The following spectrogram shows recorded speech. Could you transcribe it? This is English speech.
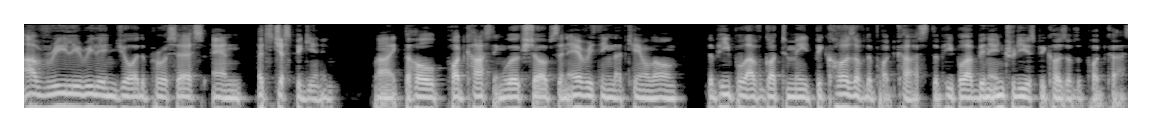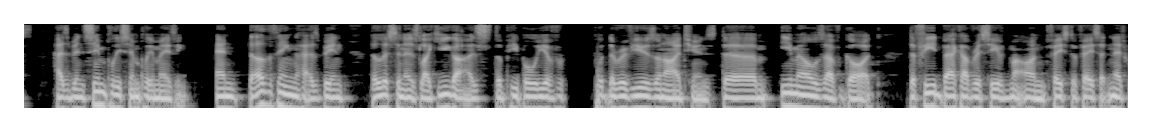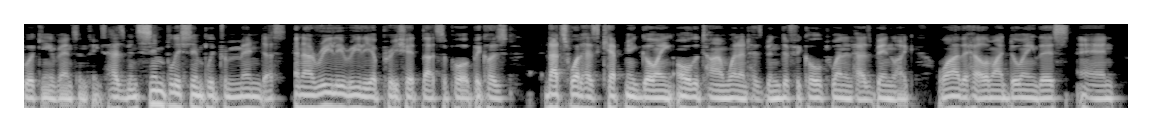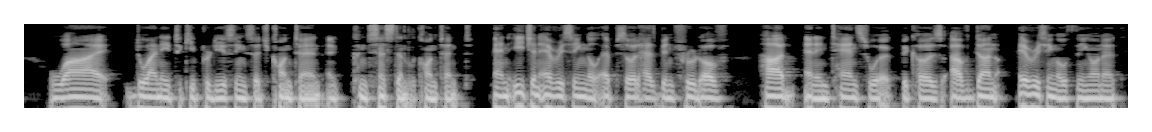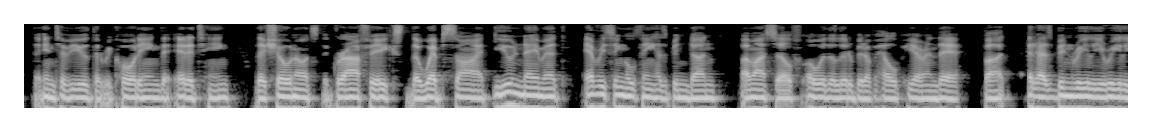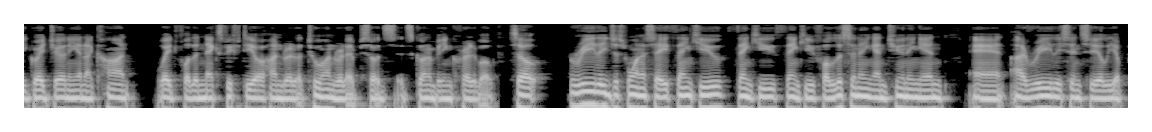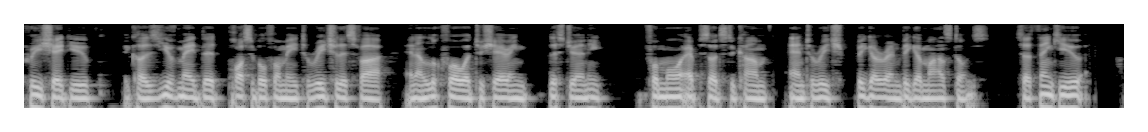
I've really, really enjoyed the process and it's just beginning. Like the whole podcasting workshops and everything that came along. The people I've got to meet because of the podcast, the people I've been introduced because of the podcast has been simply, simply amazing. And the other thing has been the listeners like you guys, the people you've put the reviews on iTunes, the emails I've got, the feedback I've received on face to face at networking events and things has been simply, simply tremendous. And I really, really appreciate that support because that's what has kept me going all the time when it has been difficult, when it has been like, why the hell am I doing this? And why do I need to keep producing such content and consistent content? And each and every single episode has been fruit of hard and intense work because I've done every single thing on it. The interview, the recording, the editing, the show notes, the graphics, the website, you name it. Every single thing has been done by myself or with a little bit of help here and there. But it has been really, really great journey and I can't wait for the next 50 or 100 or 200 episodes. It's going to be incredible. So really just want to say thank you, thank you, thank you for listening and tuning in. And I really sincerely appreciate you because you've made it possible for me to reach this far. And I look forward to sharing this journey for more episodes to come and to reach bigger and bigger milestones. So thank you.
